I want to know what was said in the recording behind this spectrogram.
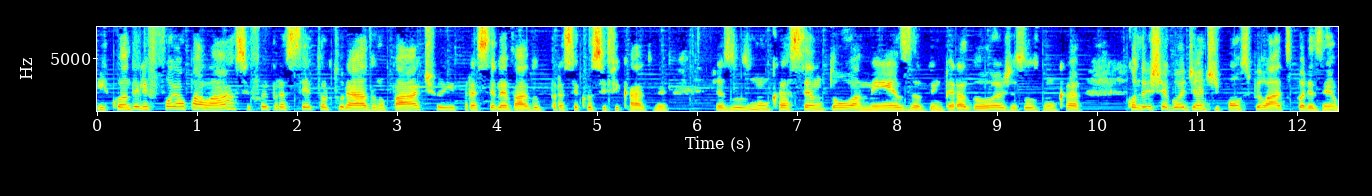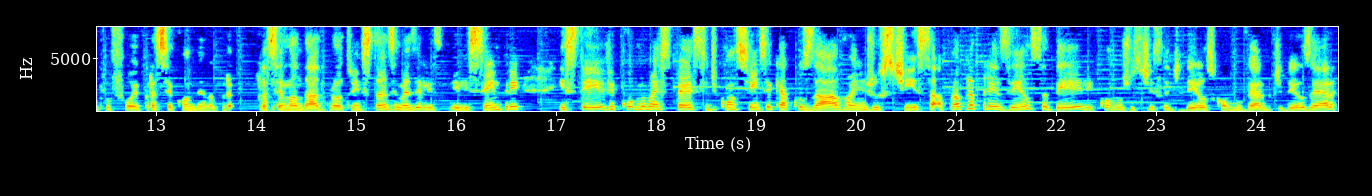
E quando ele foi ao palácio, foi para ser torturado no pátio e para ser levado para ser crucificado, né? Jesus nunca sentou à mesa do imperador, Jesus nunca quando ele chegou diante de Pôncio Pilatos, por exemplo, foi para ser condenado, para ser mandado para outra instância, mas ele, ele sempre esteve como uma espécie de consciência que acusava a injustiça. A própria presença dele, como justiça de Deus, como verbo de Deus, era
